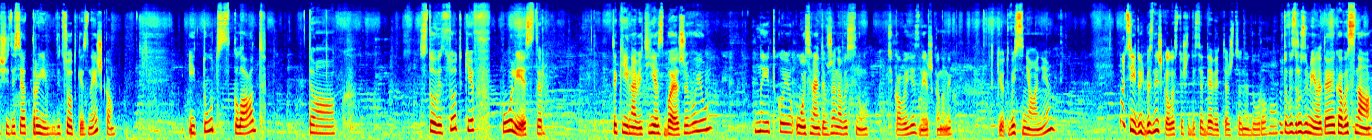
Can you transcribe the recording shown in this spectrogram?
63% знижка. І тут склад. Так. 100% поліестер. Такий навіть є з бежевою ниткою. Ось, гляньте, вже на весну. Цікаво, є знижка на них. Такі от весняні. Ну, ці йдуть без знижки, але 169 теж це недорого. Тобто ви зрозуміли, та яка весна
